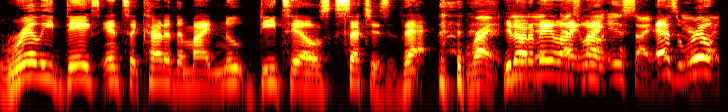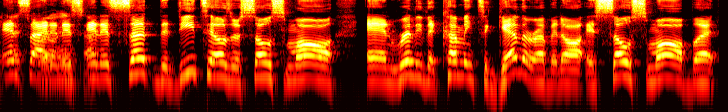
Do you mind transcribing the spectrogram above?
really digs into kind of the minute details such as that. Right. you know Yeah, what I mean? that- like that's real like insight That's real Like, insight and it's and it's such the details are so small and really the coming together of it all is so small, but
